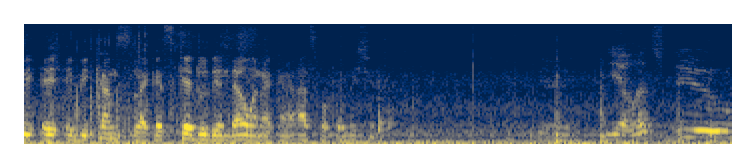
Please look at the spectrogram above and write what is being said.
it, it, it becomes like a schedule, then that one I can ask for permission. Yeah. Yeah, let's do.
